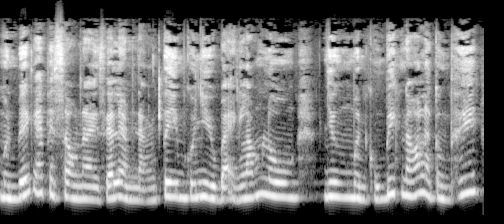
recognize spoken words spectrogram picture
Mình biết episode này sẽ làm nặng tim của nhiều bạn lắm luôn, nhưng mình cũng biết nó là cần thiết.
